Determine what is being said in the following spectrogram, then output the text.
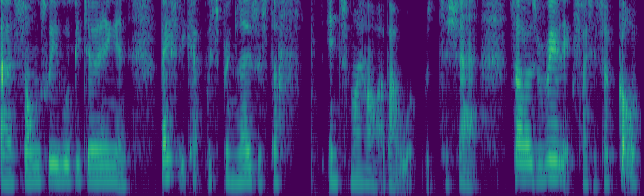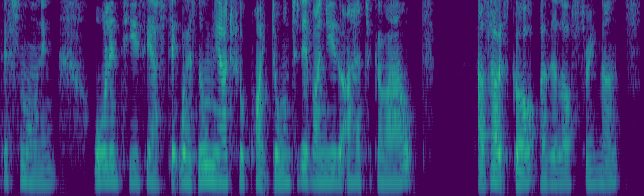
uh, songs we would be doing and basically kept whispering loads of stuff into my heart about what to share. So I was really excited. So I got up this morning all enthusiastic, whereas normally I'd feel quite daunted if I knew that I had to go out. That's how it's got over the last three months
